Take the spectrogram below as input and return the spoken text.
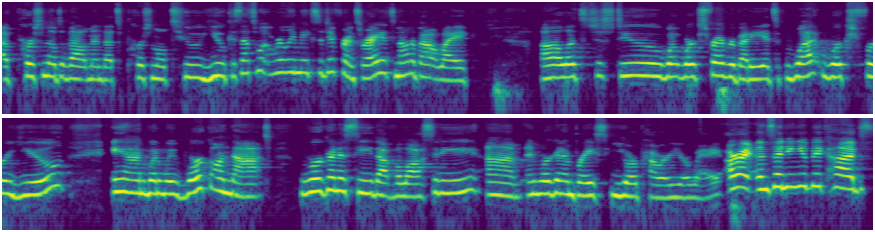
of personal development that's personal to you, because that's what really makes a difference, right? It's not about like, uh, let's just do what works for everybody. It's what works for you. And when we work on that, we're going to see that velocity um, and we're going to embrace your power your way. All right. I'm sending you big hugs.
